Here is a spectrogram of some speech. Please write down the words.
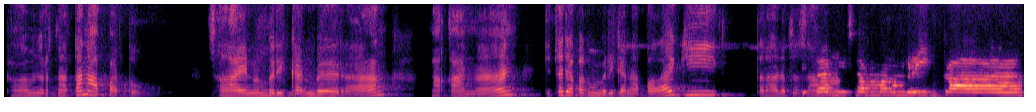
Kalau menurut Nathan apa tuh? Selain memberikan barang, makanan, kita dapat memberikan apa lagi terhadap Kita sesama? bisa memberikan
